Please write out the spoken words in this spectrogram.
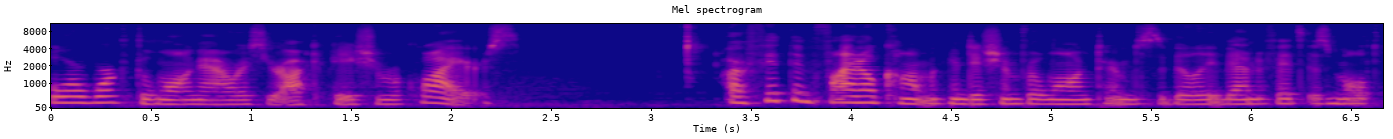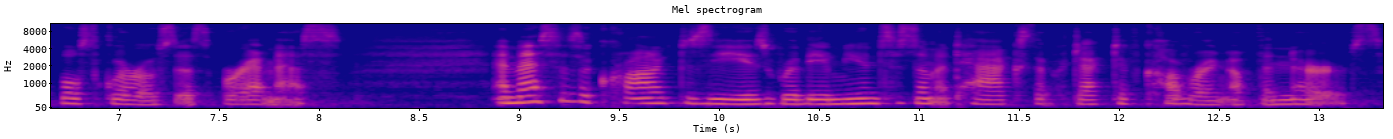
or work the long hours your occupation requires. Our fifth and final common condition for long term disability benefits is multiple sclerosis, or MS. MS is a chronic disease where the immune system attacks the protective covering of the nerves.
